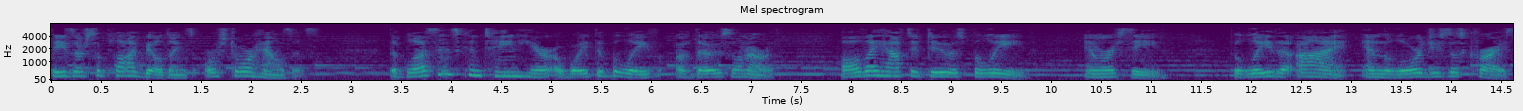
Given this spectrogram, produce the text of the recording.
these are supply buildings or storehouses. The blessings contained here await the belief of those on earth. All they have to do is believe and receive. Believe that I am the Lord Jesus Christ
